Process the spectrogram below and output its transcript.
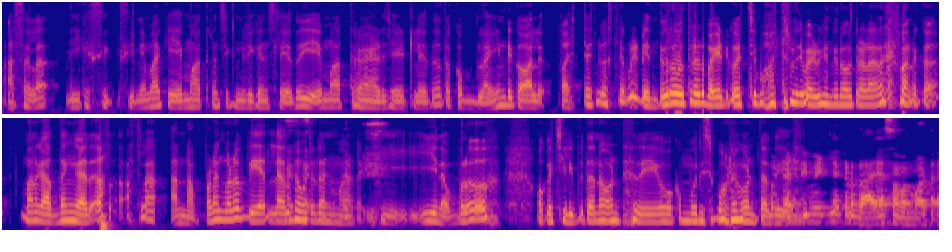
అసలు నీకు సి- సినిమాకి ఏ మాత్రం సిగ్నిఫికెన్స్ లేదు ఏమాత్రం యాడ్ చేయట్లేదు. అది ఒక బ్లైండ్ కాల్ ఫస్ట్ టైం చూస్తున్నప్పుడు ఇటు ఎందుకు నవ్వుతున్నాడు? బయటకు వచ్చి బాత్రూమ్ నుంచి బయటకు ఎందుకు నవ్వుతున్నాడు? అని మనకు మనకు అర్థం కాదు. అసలు ఆ నవ్వడం కూడా వేరే లెవెల్ నవ్వుతాడు అనమాట ఈ నవ్వులో ఒక చిలిపితనం ఉంటుంది ఒక మురిసిపోవడం ఉంటుంది. అల్టిమేట్లీ అక్కడ దాయాసం అనమాట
